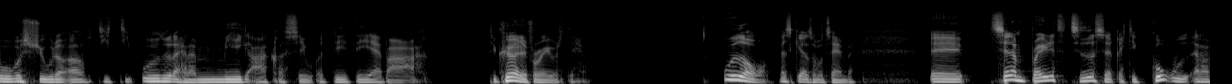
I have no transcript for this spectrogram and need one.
overshooter, og de, de udnytter, at han er mega aggressiv, og det, det er bare, det kører lidt for Ravens, det her. Udover, hvad sker der så for Tampa? Øh, selvom Brady til tider ser rigtig god ud, er der,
